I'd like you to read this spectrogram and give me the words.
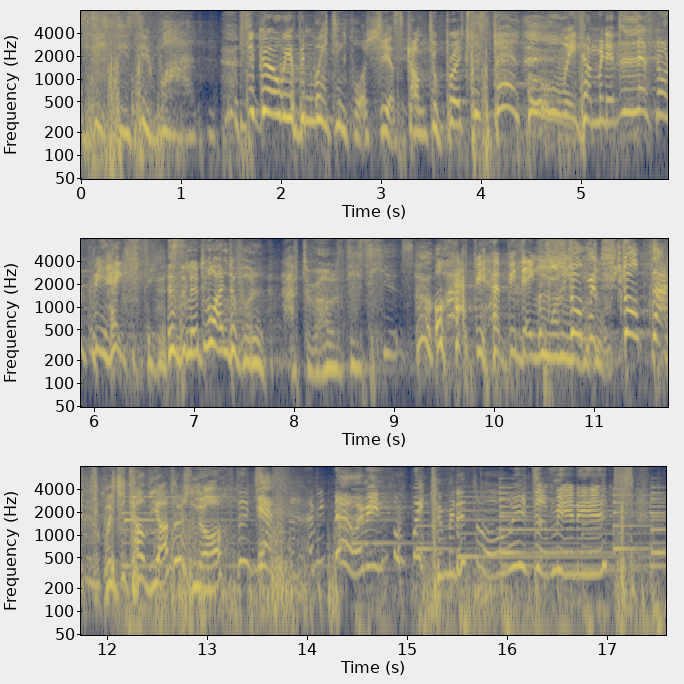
See, see, see, one. The girl we have been waiting for. She has come to break the spell. Oh, wait a minute, let's not be hasty. Isn't it wonderful? After all these years. Oh, happy, happy day. morning. Stop it, stop that! Wait to tell the others, no? Yes, I mean, no, I mean, wait a minute, oh, wait a minute.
